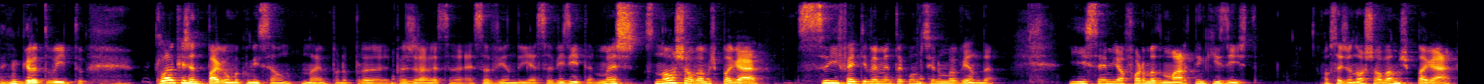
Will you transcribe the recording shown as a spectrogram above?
gratuito. Claro que a gente paga uma comissão não é? para, para, para gerar essa, essa venda e essa visita, mas se nós só vamos pagar se efetivamente acontecer uma venda. E isso é a melhor forma de marketing que existe. Ou seja, nós só vamos pagar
